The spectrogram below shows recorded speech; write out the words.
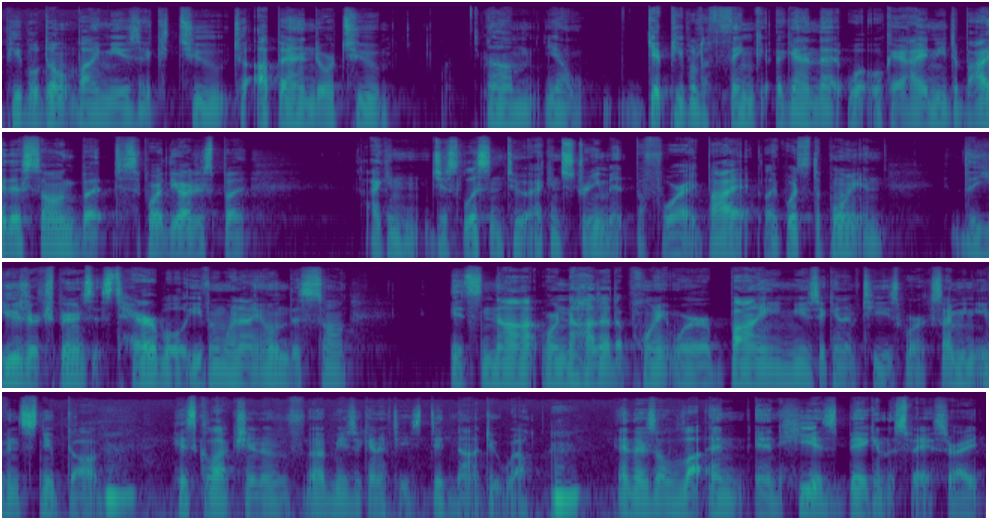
People don't buy music to to upend or to um, you know get people to think again that well, okay, I need to buy this song, but to support the artist, but I can just listen to it. I can stream it before I buy it. Like, what's the point? And the user experience is terrible. Even when I own this song, it's not. We're not at a point where buying music NFTs works. I mean, even Snoop Dogg, his collection of, of music NFTs did not do well. And there's a lot, and and he is big in the space, right?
